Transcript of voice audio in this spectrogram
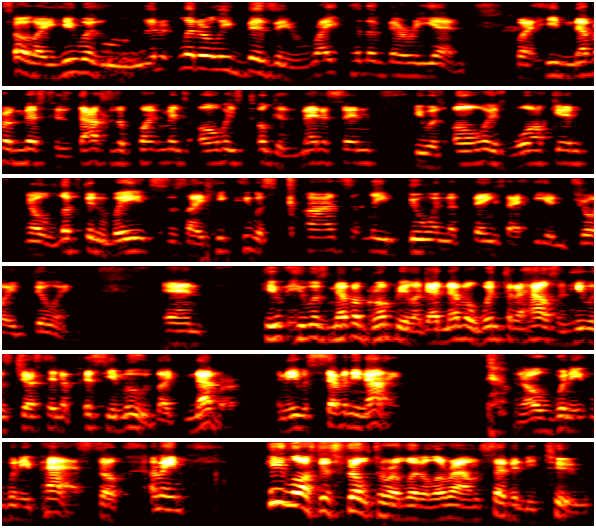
so like he was mm-hmm. lit- literally busy right to the very end, but he never missed his doctor's appointments. Always took his medicine. He was always walking, you know, lifting weights. It's like he he was constantly doing the things that he enjoyed doing, and he he was never grumpy. Like I never went to the house and he was just in a pissy mood. Like never. And he was seventy nine. You know when he when he passed. So I mean, he lost his filter a little around 72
